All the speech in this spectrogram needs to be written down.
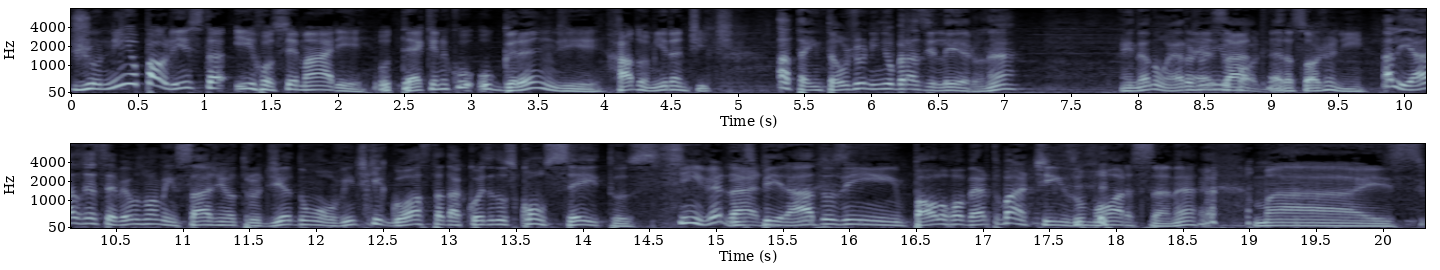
Juninho Paulista e José Mari. O técnico, o grande Radomir Antite. Até então, Juninho brasileiro, né? Ainda não era o Juninho Exato, Paulista. Era só Juninho. Aliás, recebemos uma mensagem outro dia de um ouvinte que gosta da coisa dos conceitos. Sim, verdade. Inspirados em Paulo Roberto Martins, o Morsa, né? Mas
